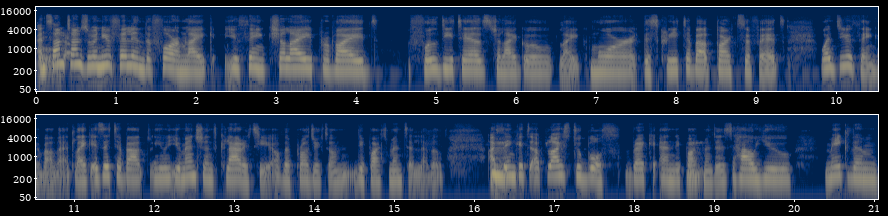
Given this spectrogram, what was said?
And sometimes yeah. when you fill in the form, like you think, shall I provide full details? Shall I go like more discreet about parts of it? What do you think about that? Like, is it about you? You mentioned clarity of the project on departmental level. I hmm. think it applies to both rec and hmm. department. Mm. Is how you make them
